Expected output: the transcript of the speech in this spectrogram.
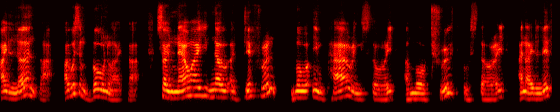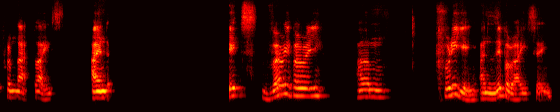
I learned that. I wasn't born like that. So now I know a different, more empowering story, a more truthful story, and I live from that place. And it's very, very um, freeing and liberating.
